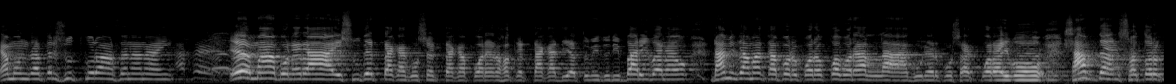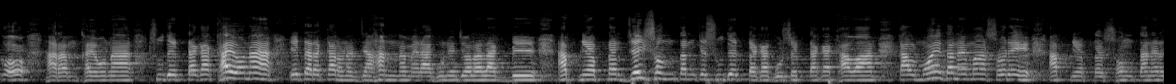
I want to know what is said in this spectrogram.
এমন জাতের সুদ করে আছে না নাই? এ মা বোনেরা এই সুদের টাকা গোসের টাকা পরের হকের টাকা দিয়া তুমি যদি বাড়ি বানাও দামি জামা কাপড় পরো কবরে আল্লাহ আগুনের পোশাক পরাইবো। সাবধান সতর্ক হারাম খায়ও না সুদের টাকা খায়ও না এটার কারণে জাহান নামের আগুনে জ্বলা লাগবে। আপনি আপনার যেই সন্তানকে সুদের টাকা ঘুষের টাকা খাওয়ান কাল ময়দানে মা সরে আপনি আপনার সন্তানের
